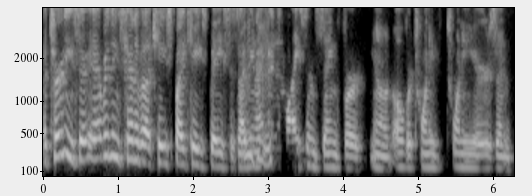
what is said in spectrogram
attorneys. Everything's kind of a case by case basis. I mean, I've Mhm. been in licensing for you know over 20, 20 years, and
